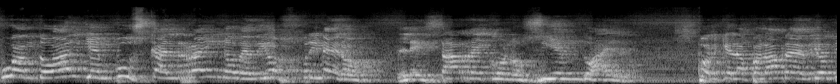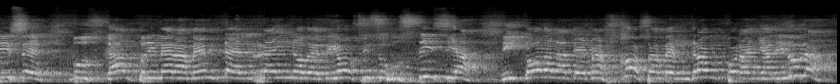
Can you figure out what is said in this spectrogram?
cuando alguien busca el reino de Dios primero, le está reconociendo a él. Porque la palabra de Dios dice, buscar primeramente el reino de Dios y su justicia y todas las demás cosas vendrán por añadidura.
